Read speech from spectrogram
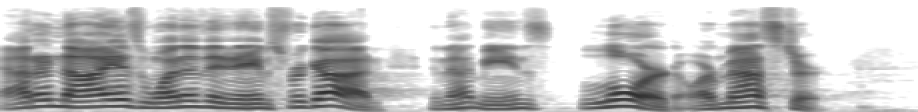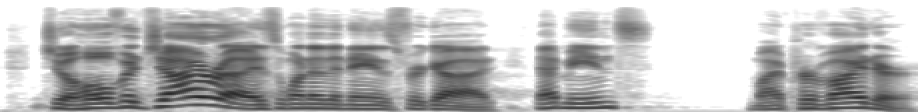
Adonai is one of the names for God, and that means Lord or Master. Jehovah Jireh is one of the names for God. That means my provider.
